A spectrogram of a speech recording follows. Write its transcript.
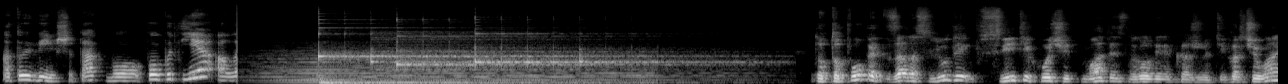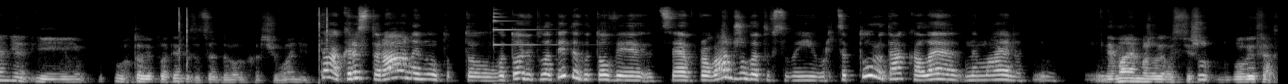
а то й більше, так? Бо попит є, але. Тобто попит зараз люди в світі хочуть мати здорові, як кажуть, і харчування, і готові платити за це здорове харчування. Так, ресторани, ну тобто готові платити, готові це впроваджувати в свою рецептуру, так, але немає ну, Немає можливості, щоб були так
